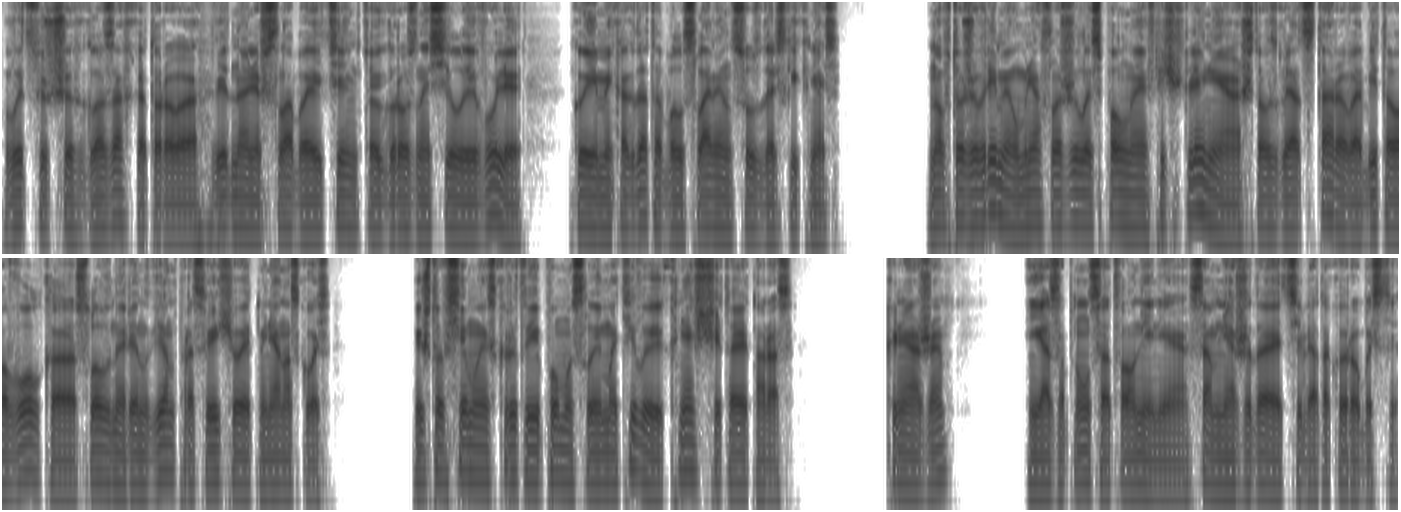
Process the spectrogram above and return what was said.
в выцветших глазах которого видна лишь слабая тень той грозной силы и воли, коими когда-то был славен Суздальский князь. Но в то же время у меня сложилось полное впечатление, что взгляд старого битого волка, словно рентген, просвечивает меня насквозь. И что все мои скрытые помыслы и мотивы князь считает на раз. «Княже...» Я запнулся от волнения, сам не ожидая от себя такой робости.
